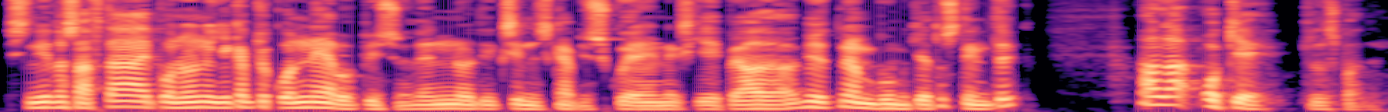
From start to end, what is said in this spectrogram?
συνήθως αυτά υπονοούν για κάποιο κονέ από πίσω. Δεν είναι ότι ξύπνησε κάποιο Square Enix και είπε Α, γιατί να μην πούμε και το Steam Deck. Αλλά OK, okay, τέλος πάντων.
